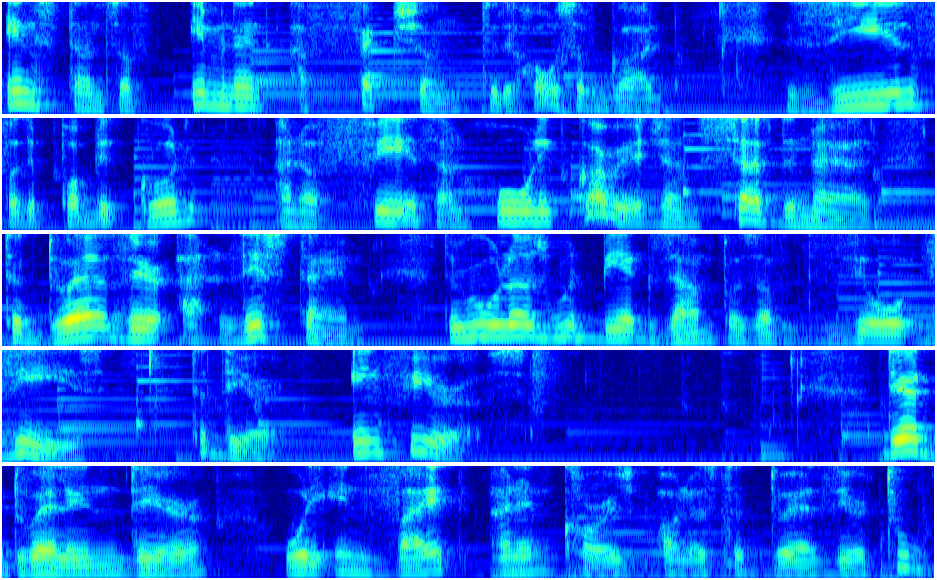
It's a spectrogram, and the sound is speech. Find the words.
instance of imminent affection to the house of God, zeal for the public good, and of faith and holy courage and self denial to dwell there at this time, the rulers would be examples of these to their inferiors. Their dwelling there would invite and encourage others to dwell there too.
